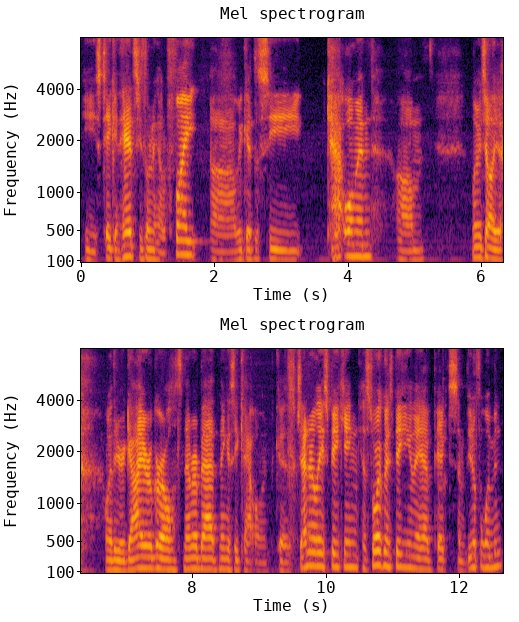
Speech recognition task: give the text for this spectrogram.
He's taking hits. He's learning how to fight. Uh, we get to see Catwoman. Um, let me tell you, whether you're a guy or a girl, it's never a bad thing to see Catwoman because generally speaking, historically speaking, they have picked some beautiful women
